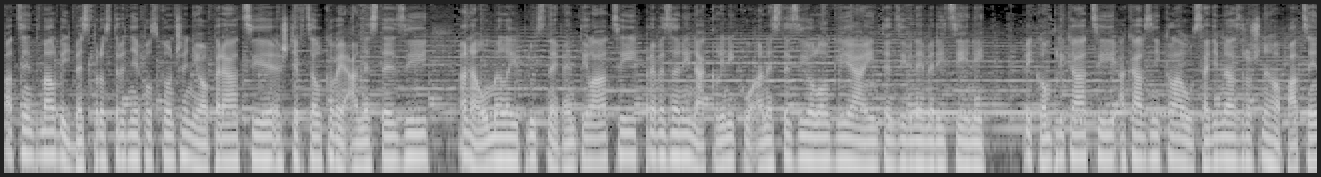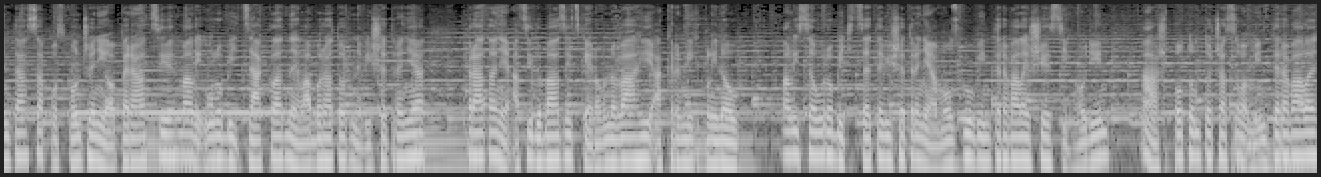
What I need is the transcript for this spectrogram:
Pacient mal byť bezprostredne po skončení operácie ešte v celkovej anestézii a na umelej pľucnej ventilácii prevezený na kliniku anesteziológie a intenzívnej medicíny. Pri komplikácii, aká vznikla u 17-ročného pacienta, sa po skončení operácie mali urobiť základné laboratórne vyšetrenia, vrátane acidobázickej rovnováhy a krvných plynov. Mali sa urobiť CT vyšetrenia mozgu v intervale 6 hodín a až po tomto časovom intervale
